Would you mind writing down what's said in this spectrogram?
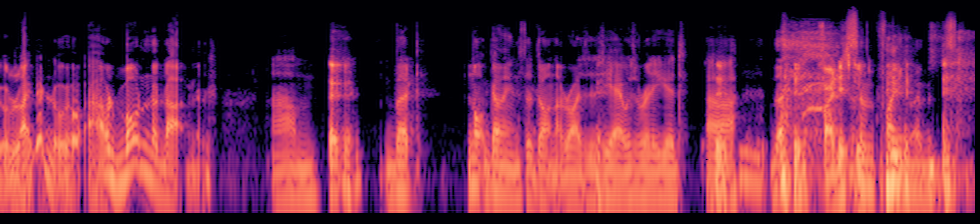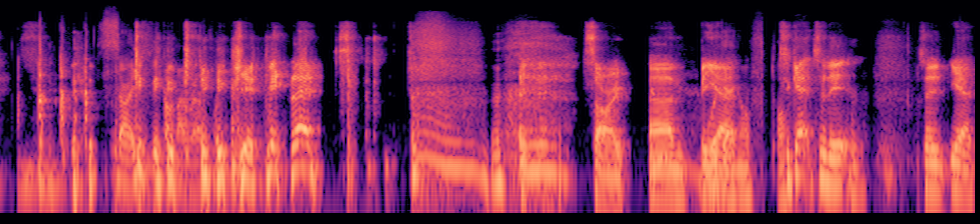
You like it? do you? I was born in the darkness. Um, but not going into the Dark Knight Rises. Yeah, it was really good. Uh, Scoop. some funny moments. Sorry, give, got my rep. give me that. Sorry. Um, but We're yeah, getting off. to get to the so yeah,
